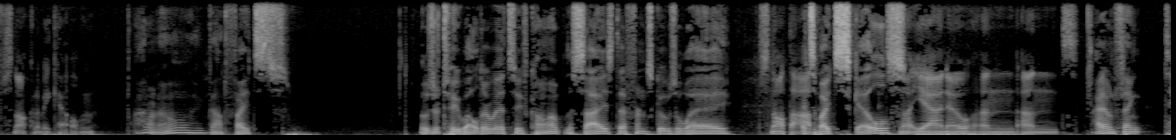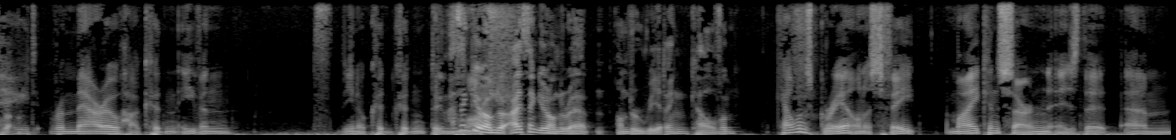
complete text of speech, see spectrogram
It's not going to be Kelvin. I don't know. I that fights. Those are two welterweights who've come up. The size difference goes away. It's not that. It's about skills. It's not. Yeah, I know. And and I don't think. dude, Romero couldn't even, you know, could couldn't do. I think much. you're under. I think you're under underrating Kelvin. Kelvin's great on his feet. My concern is that, um,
